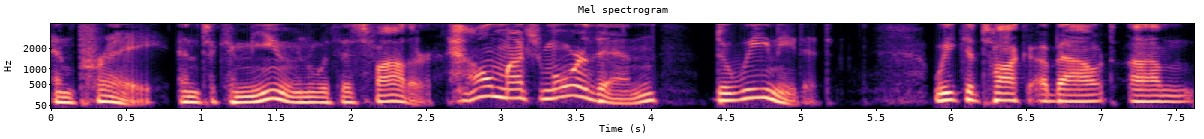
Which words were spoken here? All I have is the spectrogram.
and pray and to commune with his Father. How much more then do we need it? We could talk about um,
